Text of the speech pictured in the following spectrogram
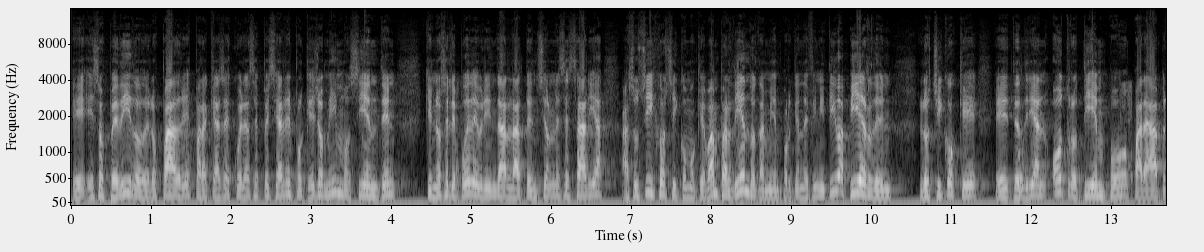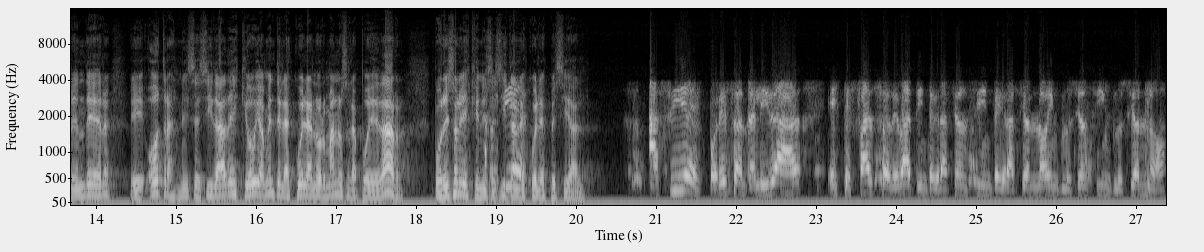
eh, esos pedidos de los padres para que haya escuelas especiales porque ellos mismos sienten que no se le puede brindar la atención necesaria a sus hijos y como que van perdiendo también, porque en definitiva pierden los chicos que eh, tendrían otro tiempo para aprender eh, otras necesidades que obviamente la escuela normal no se la puede dar. Por eso es que necesitan la escuela especial. Así es, por eso en realidad este falso debate, integración sí, integración no, inclusión sí, inclusión no,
